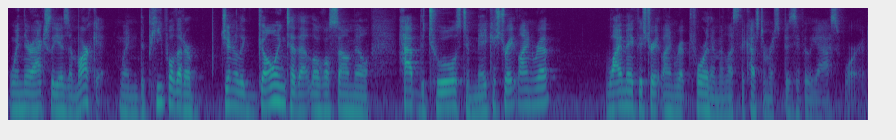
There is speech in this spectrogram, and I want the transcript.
when there actually is a market. When the people that are generally going to that local sawmill have the tools to make a straight line rip, why make the straight line rip for them unless the customer specifically asks for it?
